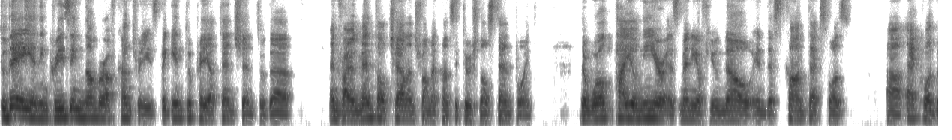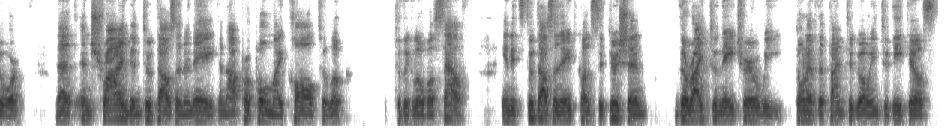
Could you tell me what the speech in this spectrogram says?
Today, an increasing number of countries begin to pay attention to the environmental challenge from a constitutional standpoint. The world pioneer, as many of you know, in this context was uh, Ecuador that enshrined in 2008, and apropos my call to look to the global south, in its 2008 constitution, the right to nature. We don't have the time to go into details,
